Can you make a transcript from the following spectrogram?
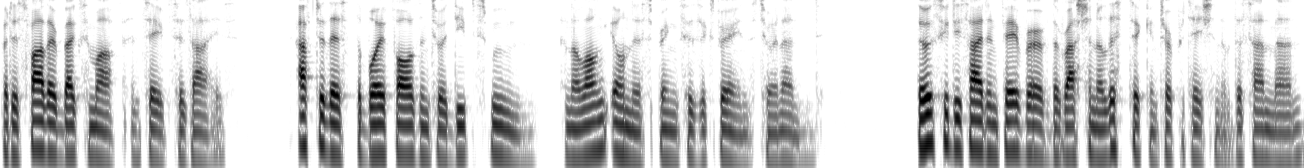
But his father begs him off and saves his eyes. After this, the boy falls into a deep swoon, and a long illness brings his experience to an end. Those who decide in favor of the rationalistic interpretation of the Sandman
